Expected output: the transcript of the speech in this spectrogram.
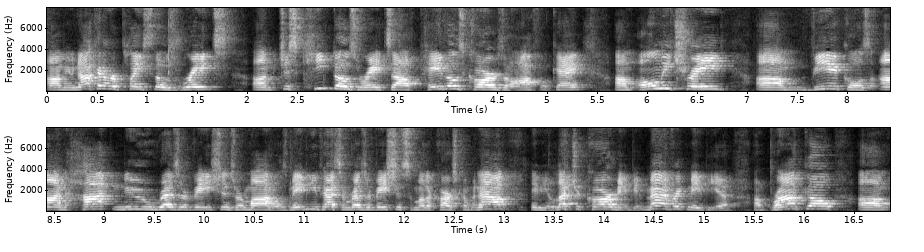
um, you're not going to replace those rates. Um, just keep those rates off. Pay those cars off, okay? Um, only trade um, vehicles on hot new reservations or models. Maybe you've had some reservations, some other cars coming out, maybe electric car, maybe a Maverick, maybe a, a Bronco. Um,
